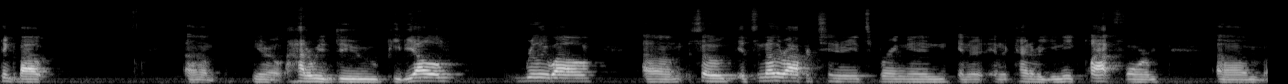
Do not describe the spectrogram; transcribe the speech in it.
think about, um, you know, how do we do PBL really well? Um, so it's another opportunity to bring in in a, in a kind of a unique platform um,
